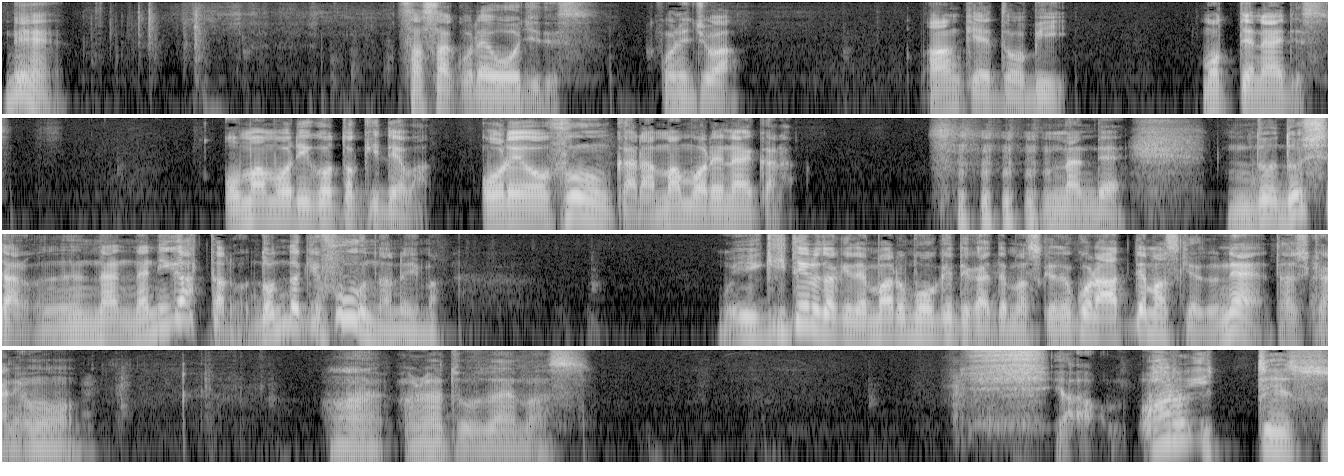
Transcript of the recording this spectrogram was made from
ねえ。笹倉王子です。こんにちは。アンケート B 持ってないです。お守りごときでは。俺を不運から守れないから。なんでどどうしたの？な何があったの？どんだけ不運なの？今。生きてるだけで丸儲けって書いてますけどこれ合ってますけどね。確かに。もう。はい。ありがとうございます。いやある一定数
